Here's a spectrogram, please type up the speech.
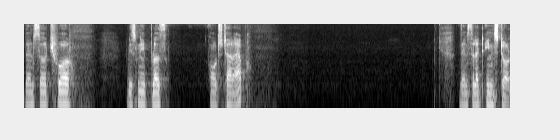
Then search for Disney Plus Hotstar app. Then select install.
